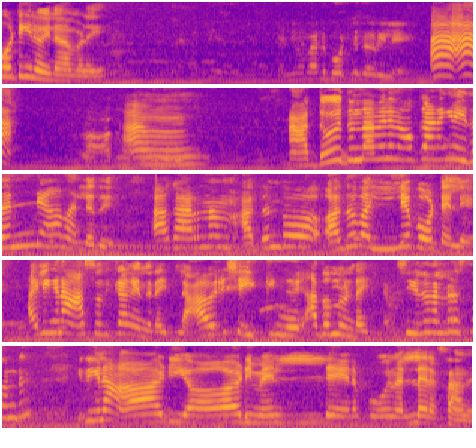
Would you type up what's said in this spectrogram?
ബോട്ടിങ്ങിന് പോയിനാ നമ്മൾ? കന്യാകുമാരിൽ ബോട്ടിൽ കയറിയില്ലേ ആ ആം, അതും ഇതും തമ്മിൽ നോക്കുകയാണെങ്കിൽ ഇതന്നെയാ നല്ലത്. ആ കാരണം അതെന്തോ അത് വലിയ ബോട്ടല്ലേ അതിലിങ്ങനെ ആസ്വദിക്കാൻ കഴിയുന്നുണ്ടായിട്ടില്ല ആ ഒരു ഷെയ്ക്കിങ് അതൊന്നും ഉണ്ടായിട്ടില്ല. പക്ഷെ ഇത് നല്ല രസമുണ്ട്. ഇതിങ്ങനെ ആടി ആടി മെല്ലെ ഇങ്ങനെ പോയി. നല്ല രസാണ്.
